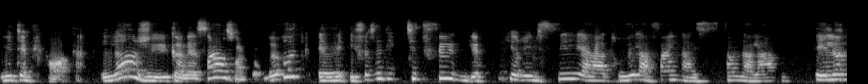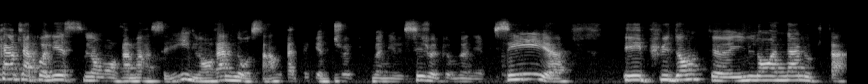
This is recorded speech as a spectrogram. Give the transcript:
Il était plus content. Là, j'ai eu connaissance en cours de route. Il faisait des petites fugues. Il a réussi à trouver la faille dans le système d'alarme. Et là, quand la police l'ont ramassé, ils l'ont ramené au centre. Patrick a dit, je ne vais plus revenir ici, je ne vais plus revenir ici. Euh, Et puis donc, euh, ils l'ont amené à l'hôpital.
